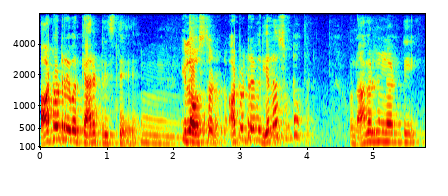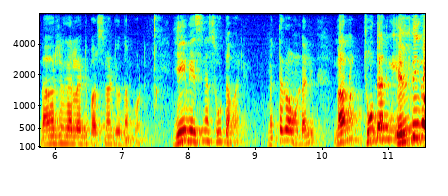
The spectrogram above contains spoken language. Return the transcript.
ఆటో డ్రైవర్ క్యారెక్టర్ ఇస్తే ఇలా వస్తాడు. ఆటో డ్రైవర్ ఎలా సూట్ అవుతాడు? నాగార్జున లాంటి నాగార్జున గారు లాంటి పర్సనాలిటీ ఉందనుకోండి ఏం వేసినా సూట్ అవ్వాలి. మెత్తగా ఉండాలి. నన్ను చూడడానికి హెల్తీగా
